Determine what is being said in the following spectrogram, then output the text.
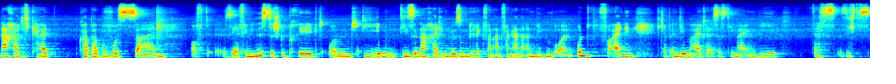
Nachhaltigkeit, Körperbewusstsein, oft sehr feministisch geprägt und die eben diese nachhaltigen Lösungen direkt von Anfang an anbieten wollen. Und vor allen Dingen, ich glaube, in dem Alter ist das Thema irgendwie, dass sich das,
